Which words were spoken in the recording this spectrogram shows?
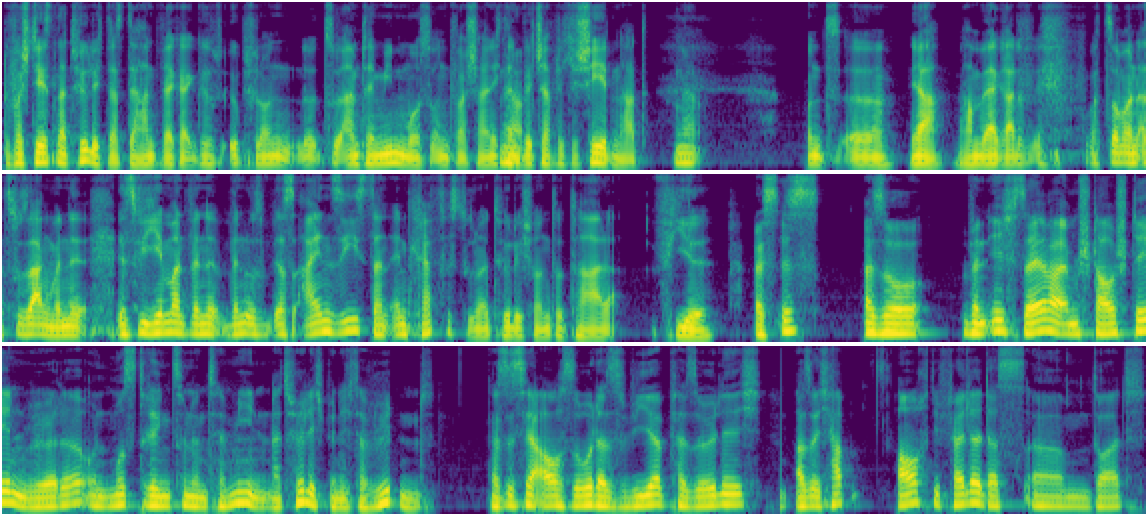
Du verstehst natürlich, dass der Handwerker Y zu einem Termin muss und wahrscheinlich dann wirtschaftliche Schäden hat. Ja. Und äh, ja, haben wir ja gerade, was soll man dazu sagen? Wenn du, ist wie jemand, wenn du, wenn du das einsiehst, dann entkräftest du natürlich schon total viel. Es ist, also, wenn ich selber im Stau stehen würde und muss dringend zu einem Termin, natürlich bin ich da wütend. Das ist ja auch so, dass wir persönlich, also ich habe auch die Fälle, dass ähm, dort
